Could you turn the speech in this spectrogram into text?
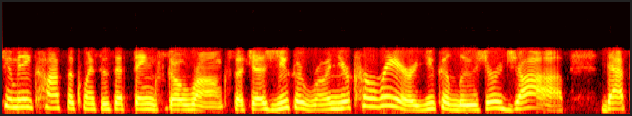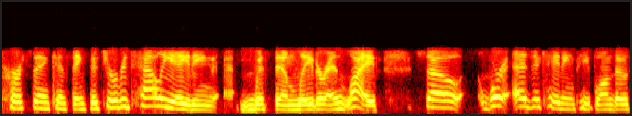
too many consequences if things go wrong, such as you could ruin your career, you could lose your job. That person can think that you're retaliating with them later in life. So we're educating people on those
